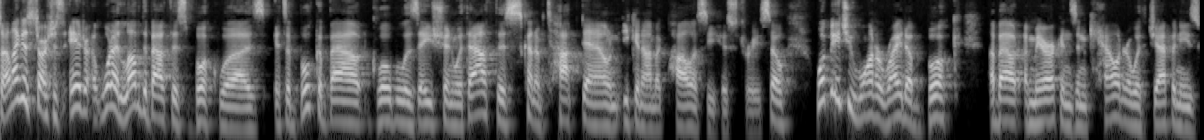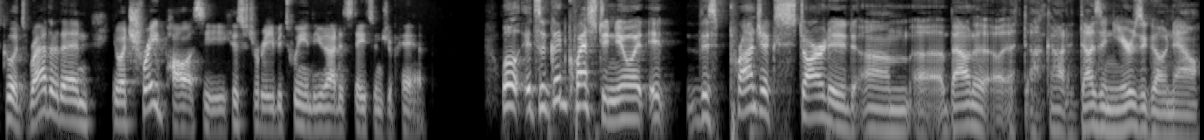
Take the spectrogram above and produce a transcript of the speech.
So I'd like to start just, Andrew, what I loved about this book was it's a book about globalization without this kind of top down economic policy history. So, what made you want to write a book about Americans' encounter with Japanese goods rather than you know, a trade policy history between the United States and Japan? Well, it's a good question. You know, it, it this project started um, uh, about a, a, God a dozen years ago now.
